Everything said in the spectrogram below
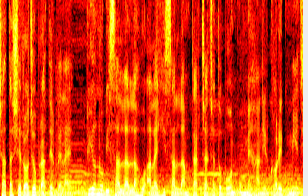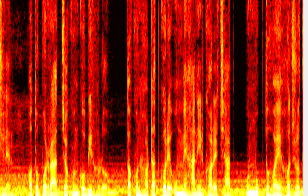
সাতাশে রজব রাতের বেলায় প্রিয় নবী সাল্লাল্লাহু আলাইহি সাল্লাম তার চাচাতো বোন উম্মে হানির ঘরে ঘুমিয়েছিলেন। অতপর রাত যখন গভীর হল, তখন হঠাৎ করে উম্মে হানির ঘরের ছাদ উন্মুক্ত হয়ে হজরত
